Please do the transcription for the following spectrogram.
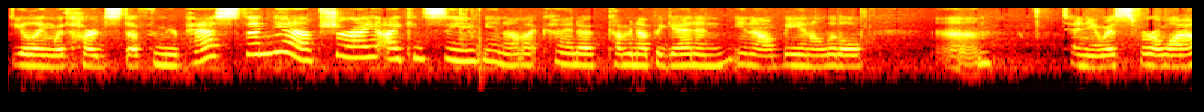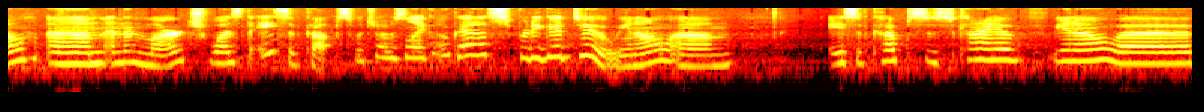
dealing with hard stuff from your past, then yeah, sure, I, I can see, you know, that kind of coming up again and, you know, being a little um, tenuous for a while. Um, and then March was the Ace of Cups, which I was like, okay, that's pretty good too, you know? Um, Ace of Cups is kind of, you know, uh,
